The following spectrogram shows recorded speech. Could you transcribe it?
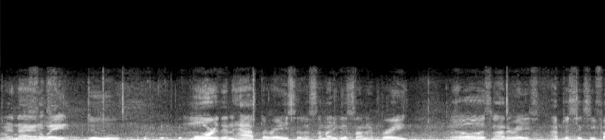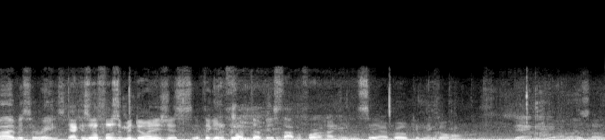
We're not gonna wait do more than half the race, and if somebody gets on a break, oh, it's not a race. After 65, it's a race. Yeah, because what fools have been doing is just, if they're getting fucked up, they stop before 100 and say I broke and then go home. Yeah, no. So.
